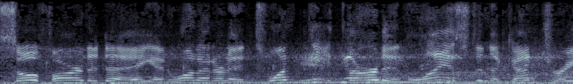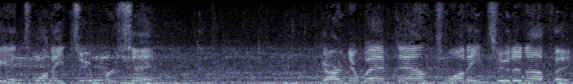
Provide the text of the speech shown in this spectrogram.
so far today, and 123rd and last in the country at 22%. Gardner Webb down 22 to nothing.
